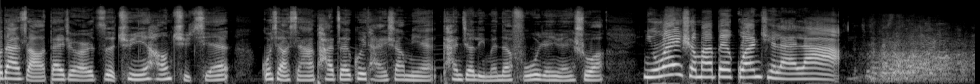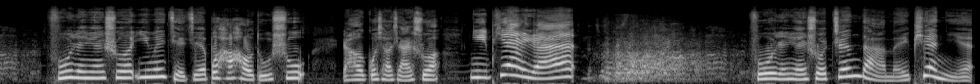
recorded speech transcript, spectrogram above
郭大嫂带着儿子去银行取钱，郭晓霞趴在柜台上面看着里面的服务人员说：“你为什么被关起来啦？”服务人员说：“因为姐姐不好好读书。”然后郭晓霞说：“你骗人！”服务人员说：“真的没骗你。”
